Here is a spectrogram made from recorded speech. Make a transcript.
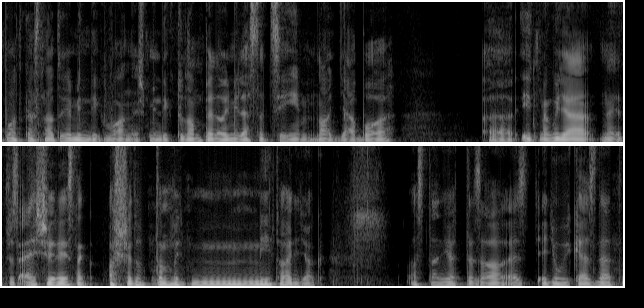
podcastnál ugye mindig van, és mindig tudom például, hogy mi lesz a cím nagyjából, itt meg ugye az első résznek azt se tudtam, hogy mit adjak. Aztán jött ez, a, ez egy új kezdet,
